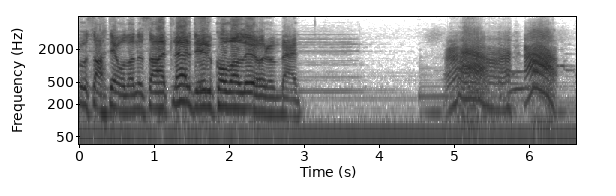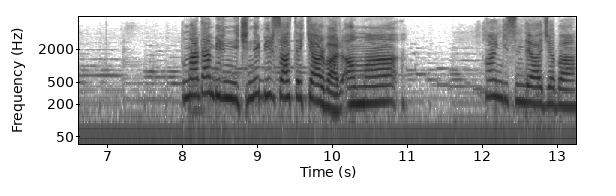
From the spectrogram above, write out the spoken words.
Bu sahte olanı saatlerdir kovalıyorum ben. Aa, aa. Bunlardan birinin içinde bir sahtekar var ama... Hangisinde acaba?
